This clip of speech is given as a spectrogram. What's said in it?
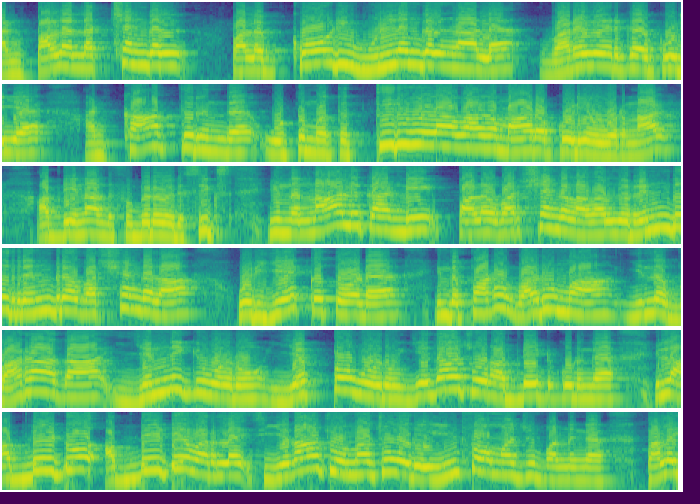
and பல லட்சங்கள் பல கோடி உள்ளங்கள்னால வரவேற்கக்கூடிய அண்ட் காத்திருந்த ஒட்டுமொத்த திருவிழாவாக மாறக்கூடிய ஒரு நாள். அப்படின்னா அது பிப்ரவரி சிக்ஸ் இந்த நாளுக்காண்டி பல வருஷங்கள் அதாவது ரெண்டு ரெண்டரை வருஷங்களா ஒரு ஏக்கத்தோட இந்த படம் வருமா இல்ல வராதா? என்னைக்கு வரும்? எப்போ வரும்? ஏதாச்சும் ஒரு அப்டேட் கொடுங்க. இல்ல அப்டேட்டோ அப்டேட்டே வரல. ஏதாச்சும் ஒன்னாச்சும் ஒரு இன்ஃபார்மாச்சும் பண்ணுங்க. தலை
